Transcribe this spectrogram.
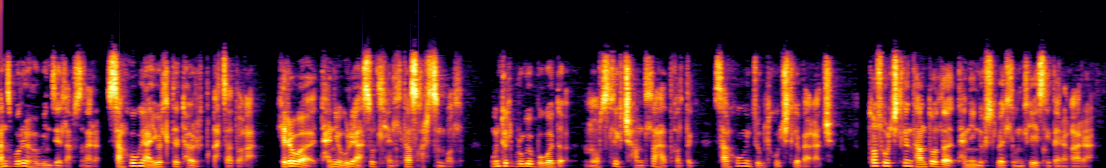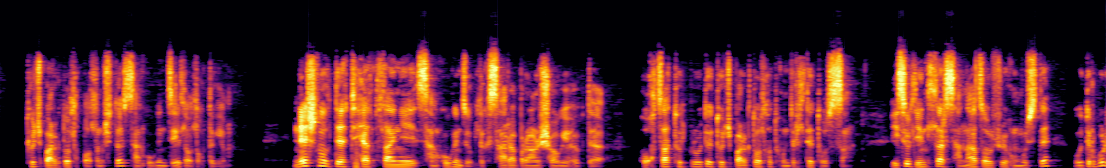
янз бүрийн хувийн зээл авснаар санхүүгийн аюултай тойрогт гацаад байгаа. Хэрв таны өрийн асуудал хяналтаас гарсан бол үн төлбөргүй бөгөөд нууцлыг чандлан хадгалдаг санхүүгийн зөвлөх үйлчилгээ байгаач. Тус үйлчилгээнд хандвал таны нөхцөл байдал үнэлгээ хийсний дараагаар төж барагдуулах боломжтой санхүүгийн зээл олгодог юм. National Debt Helpline-ы санхүүгийн зөвлөх Сара Браун Шоугийн хувьд хугацаа төлбөрүүдэд төлж барагдуулахад хүндрэлтэй тулсан. Эсвэл энэ талаар санаа зовж буй хүмүүстэй өдөр бүр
